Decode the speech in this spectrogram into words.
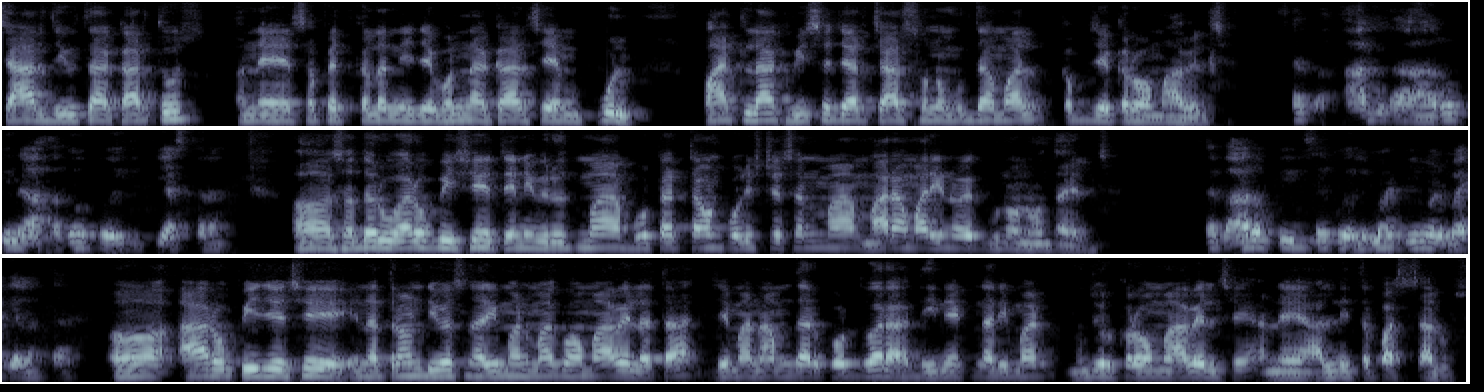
ચાર જીવતા કારતૂસ અને સફેદ કલરની જે વનના કાર છે એમ કુલ પાંચ લાખ વીસ હજાર ચારસોનો મુદ્દામાલ કબજે કરવામાં આવેલ છે. આરોપીના અગાઉ કોઈ ઇતિહાસ ખરા? અ, સદરુ આરોપી છે તેની વિરુદ્ધમાં બોટાદ ટાઉન પોલીસ સ્ટેશનમાં મારામારીનો એક ગુનો નોંધાયેલ છે. આરોપી વિશે કોઈ રિમાન્ડ રિમાન્ડ માંગેલા હતા? આરોપી જે છે એના ત્રણ દિવસના રિમાન્ડ માંગવામાં આવેલ હતા જેમાં નામદાર કોર્ટ દ્વારા દિન એકના રિમાન્ડ મંજૂર કરવામાં આવેલ છે અને હાલની તપાસ ચાલુ છે.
